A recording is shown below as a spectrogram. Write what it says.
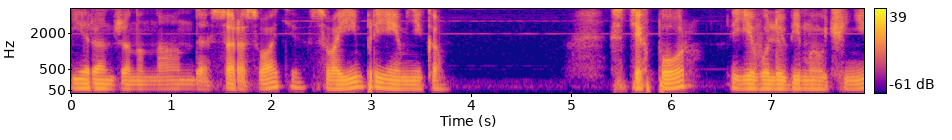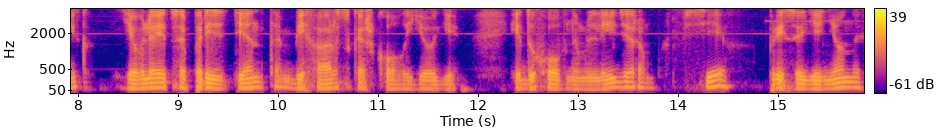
Иранджанананда Сарасвати своим преемником. С тех пор его любимый ученик является президентом Бихарской школы йоги и духовным лидером всех присоединенных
